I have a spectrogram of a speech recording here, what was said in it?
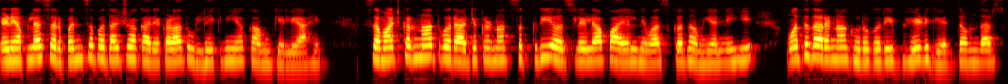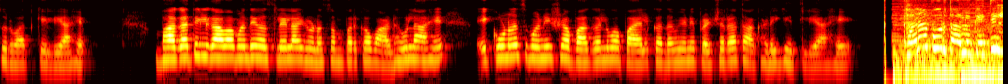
यांनी आपल्या सरपंच पदाच्या कार्यकाळात उल्लेखनीय काम केले आहे. समाजकारणात व राजकारणात सक्रिय असलेल्या पायल निवास कदम यांनीही मतदारांना घरोघरी भेट घेत दमदार सुरुवात केली आहे. भागातील गावामध्ये असलेला जनसंपर्क वाढवला आहे. एकूणच मनीषा बागल व पायल कदम यांनी प्रचारात आघाडी घेतली आहे. खानापूर तालुक्यातील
